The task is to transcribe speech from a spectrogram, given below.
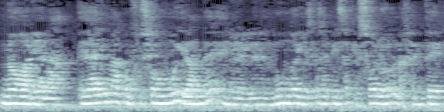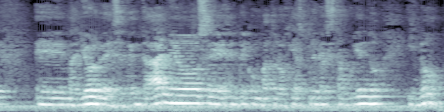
No, Ariana, eh, hay una confusión muy grande en el, mundo y es que se piensa que solo la gente eh, mayor de 70 años, eh, gente con patologías previas está muriendo y no,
